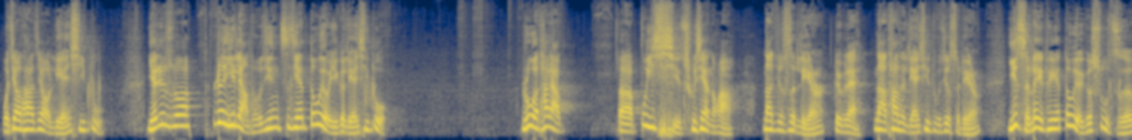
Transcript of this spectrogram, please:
我叫它叫联系度，也就是说任意两头鲸之间都有一个联系度。如果它俩，呃，不一起出现的话，那就是零，对不对？那它的联系度就是零。以此类推，都有一个数值。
